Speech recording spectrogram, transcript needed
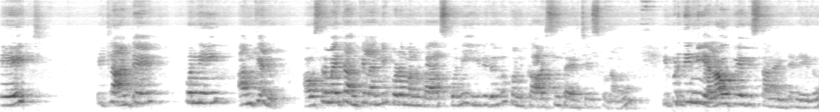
ఎయిట్ ఇట్లా అంటే కొన్ని అంకెలు అవసరమైతే అంకెలన్నీ కూడా మనం రాసుకొని ఈ విధంగా కొన్ని కార్డ్స్ని తయారు చేసుకున్నాము. ఇప్పుడు దీన్ని ఎలా ఉపయోగిస్తానంటే నేను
